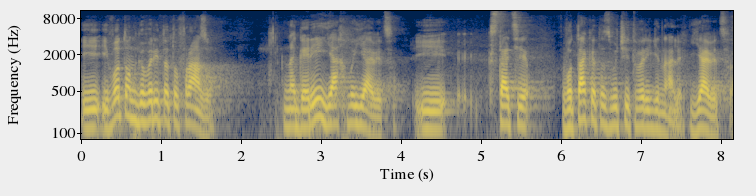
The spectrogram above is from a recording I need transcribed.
И, и вот он говорит эту фразу. На горе Яхве явится. И, кстати, вот так это звучит в оригинале. Явится.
